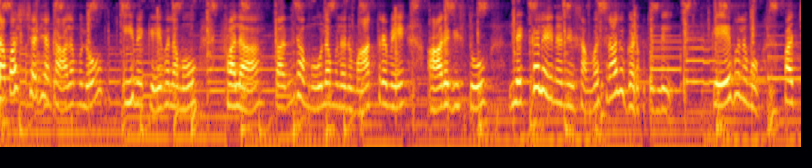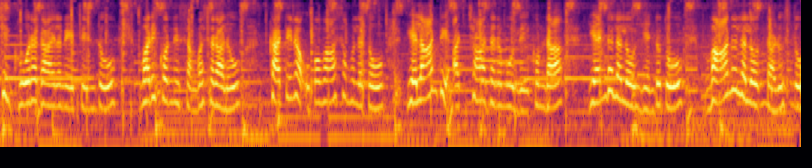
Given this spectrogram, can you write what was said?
తపశ్చర్య కాలములో ఈమె కేవలము ఫల కంద మూలములను మాత్రమే ఆరగిస్తూ లెక్కలేనన్ని సంవత్సరాలు గడుపుతుంది. కేవలము పచ్చి కూరగాయలనే తింటూ మరికొన్ని సంవత్సరాలు కఠిన ఉపవాసములతో ఎలాంటి ఆచ్ఛాదనము లేకుండా ఎండలలో ఎండుతూ వానలలో తడుస్తూ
